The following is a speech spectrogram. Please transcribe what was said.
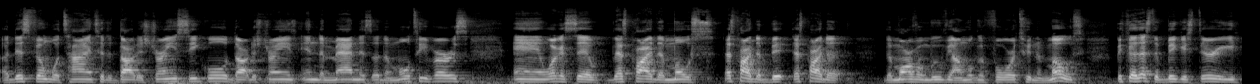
uh, this film will tie into the Doctor Strange sequel, Doctor Strange in the Madness of the Multiverse, and like I said, that's probably the most that's probably the bit that's probably the the Marvel movie I'm looking forward to the most because that's the biggest theory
